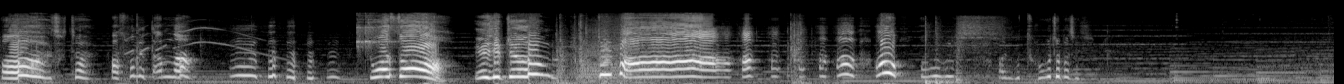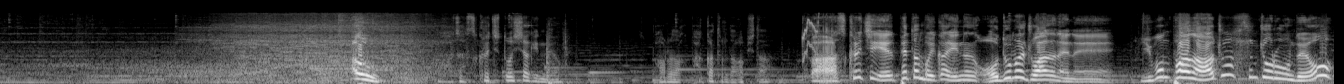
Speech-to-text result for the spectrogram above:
아 진짜. 아 손에 땀나? 좋았어! 20중 돌파! 아, 아, 아, 아, 아 이거 들어오자마자. 씨. 아우! 아, 자 스크래치 또 시작했네요. 바로 나, 바깥으로 나갑시다. 아 스크래치 얘 패턴 보니까 얘는 어둠을 좋아하는 애네. 이번 판 아주 순조로운데요?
